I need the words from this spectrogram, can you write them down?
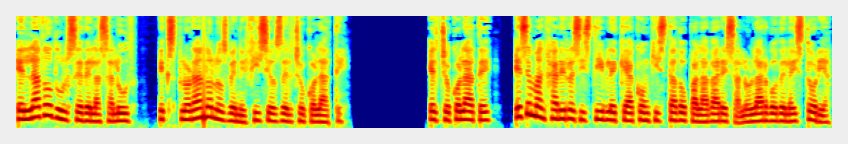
El lado dulce de la salud, explorando los beneficios del chocolate. El chocolate, ese manjar irresistible que ha conquistado paladares a lo largo de la historia,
